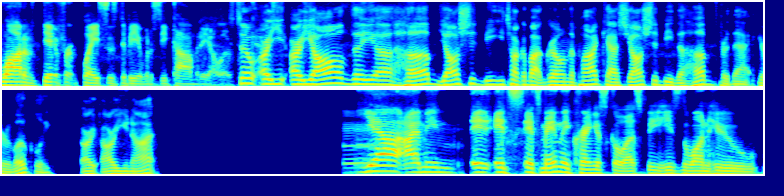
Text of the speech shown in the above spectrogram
lot of different places to be able to see comedy all over So are you are y'all the uh, hub? Y'all should be. You talk about growing the podcast. Y'all should be the hub for that here locally. Are are you not? Yeah, I mean, it, it's it's mainly Krangus Gillespie. He's the one who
